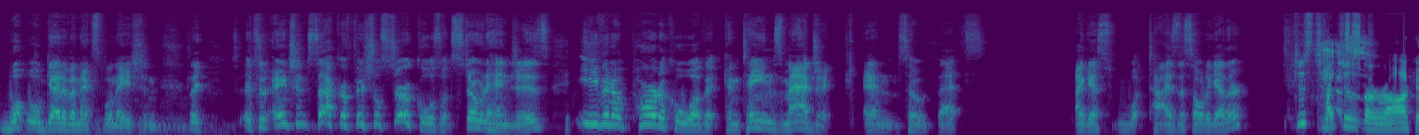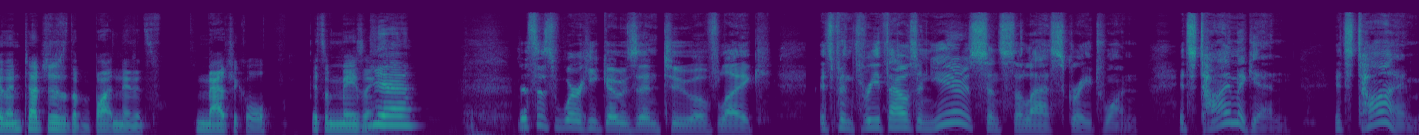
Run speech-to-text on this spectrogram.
what we'll get of an explanation. Like it's an ancient sacrificial circle is what Stonehenge is. Even a particle of it contains magic, and so that's I guess what ties this all together. Just touches Yes. the rock and then touches the button, and it's magical. It's amazing. Yeah. This is where he goes into of like it's been 3000 years since the last great one. It's time again. It's time.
